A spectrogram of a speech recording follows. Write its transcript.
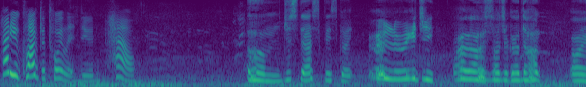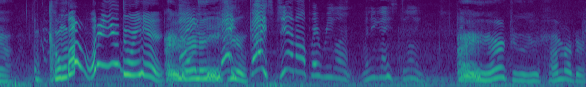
How do you clog the toilet, dude? How? Um, just ask this guy. Hey, Luigi. Oh, that was such a good time. Oh yeah. Goomba? What are you doing here? I wanna eat guys, you. guys, chin up, everyone. What are you guys doing? I heard to eat hamburger.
